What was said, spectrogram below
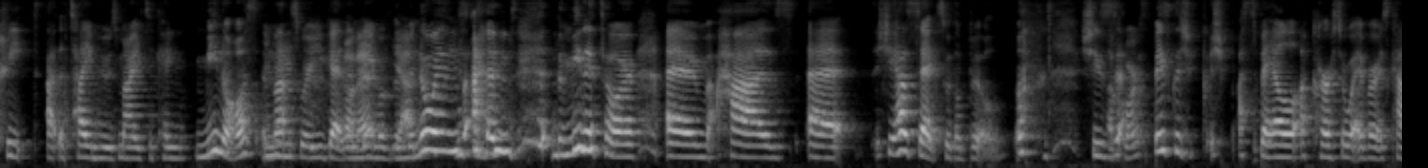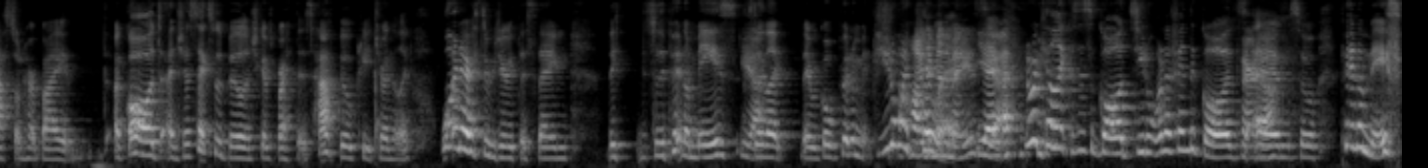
Crete at the time, who was married to King Minos, and Mhm. that's where you get Got the it, name of the yeah. Minoans and the Minotaur um, has uh, she has sex with a bull. She's Of course. basically she, she- a spell, a curse, or whatever is cast on her by a god, and she has sex with a bull, and she gives birth to this half bull creature, and they're like, "What on earth do we do with this thing?" They so they put in a maze. Yeah. They're like, they would go, put in a because you don't want to kill it. in a maze, Yeah, yeah. you don't want to kill it because it's a god, so you don't want to offend the gods. Fair um, enough. so put in a maze,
